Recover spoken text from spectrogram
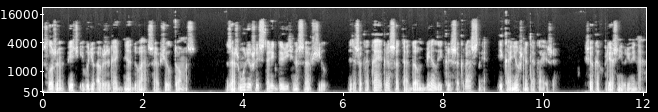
сложим в печь и будем обжигать дня два», — сообщил Томас. Зажмурившись, старик доверительно сообщил. «Это же какая красота! Дом белый, крыша красная, и конюшня такая же. Все как в прежние времена.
